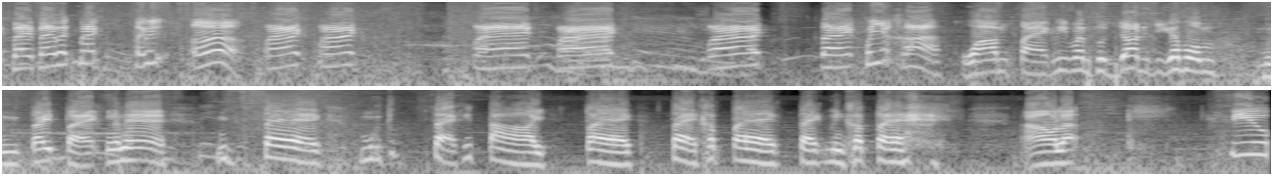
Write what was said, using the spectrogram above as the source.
กแตกแตกแตกแตกแตกเออแตกแตกแตกแตกแตกแตกพะยะค่ะความแตกนี่มันสุดยอดจริงครับผม มึงไตแตกแน่มึงแตกมึงต้องแตกให้ตาย แตกแตกค่ะแตกแตกหนึ่งค่ะแตก เอาละ ฟิว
